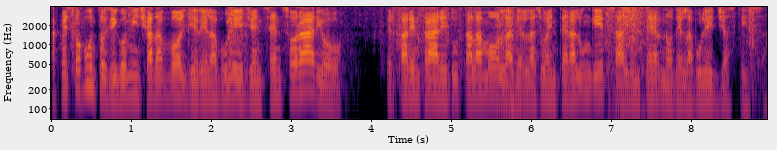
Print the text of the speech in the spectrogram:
A questo punto si comincia ad avvolgere la puleggia in senso orario per far entrare tutta la molla per la sua intera lunghezza all'interno della puleggia stessa.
